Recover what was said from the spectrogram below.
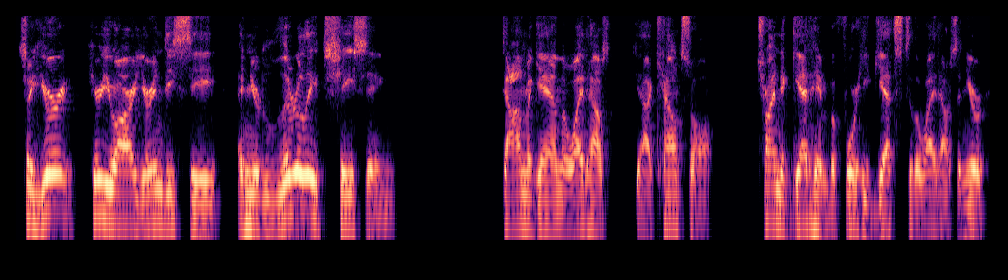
so you're here you are, you're in DC, and you're literally chasing Don McGahn, the White House uh, counsel, trying to get him before he gets to the White House, and you're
